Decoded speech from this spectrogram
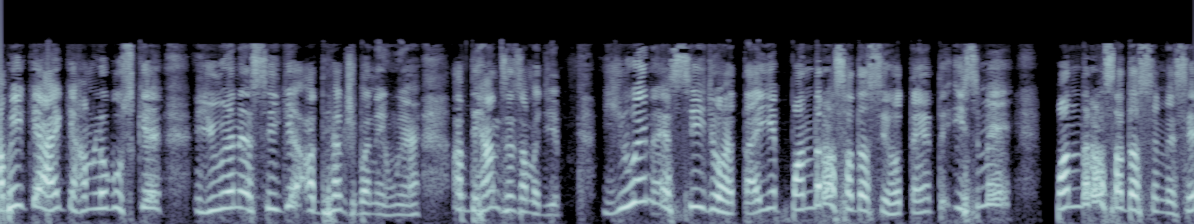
अभी क्या है कि हम लोग उसके यूएनएससी के अध्यक्ष बने हुए हैं। अब ध्यान से समझिए यूएनएससी जो होता है, ये पंद्रह सदस्य होते हैं तो इसमें पंद्रह सदस्य में से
